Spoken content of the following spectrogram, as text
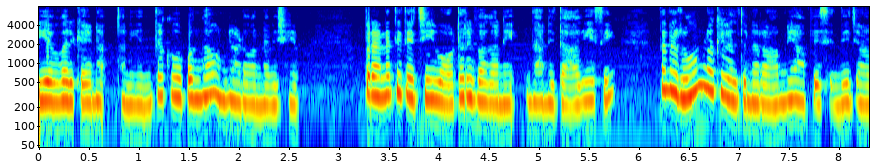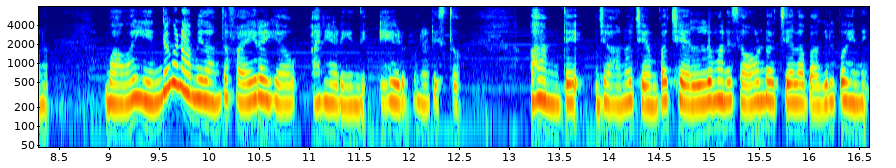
ఎవరికైనా తను ఎంత కోపంగా ఉన్నాడో అన్న విషయం. ప్రణతి తెచ్చి వాటర్ ఇవ్వగానే దాన్ని తాగేసి తన రూమ్లోకి వెళ్తున్న రామ్ని ఆపేసింది జాను. బావా ఎందుకు నా మీద అంత ఫైర్ అయ్యావు? అని అడిగింది ఏడుపు నటిస్తూ. అంతే జాను చెంప చెల్లుమని సౌండ్ వచ్చేలా పగిలిపోయింది.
